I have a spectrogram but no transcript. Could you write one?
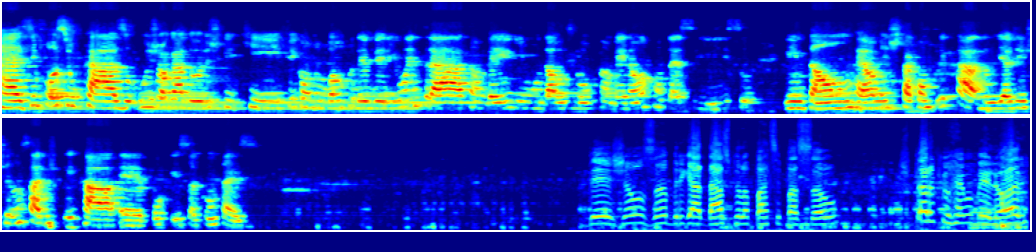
é, se fosse o caso, os jogadores que, que ficam no banco deveriam entrar também e mudar o jogo também, não acontece isso. Então, realmente está complicado e a gente não sabe explicar é, por que isso acontece. Beijão, Zan. Brigadaço pela participação. Espero que o Remo melhore.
